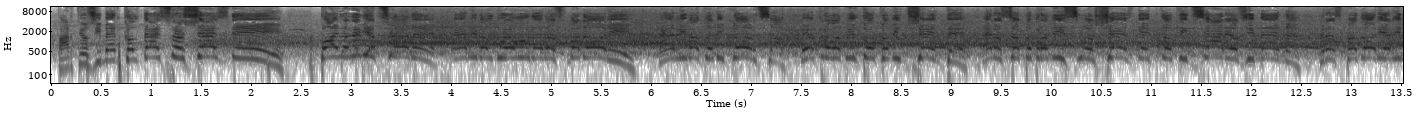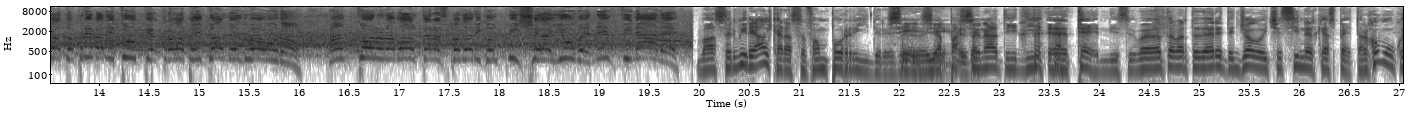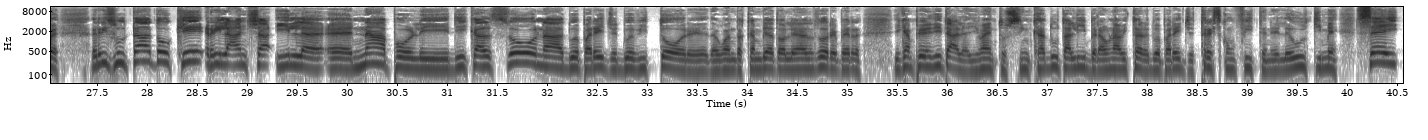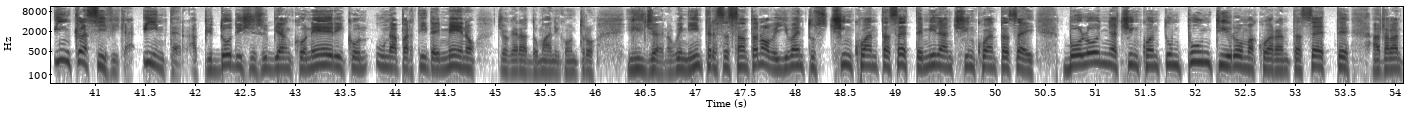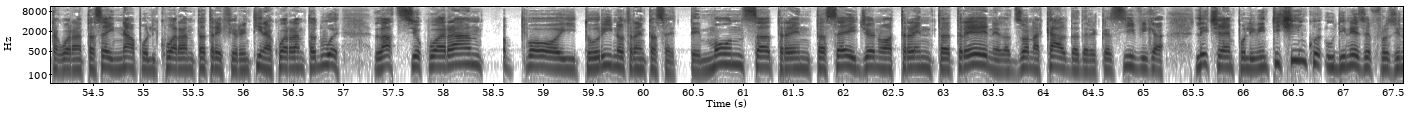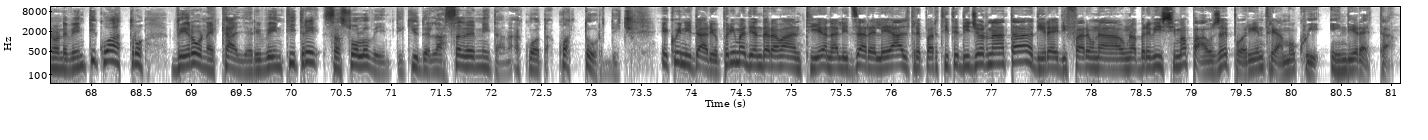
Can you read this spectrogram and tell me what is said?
parte Osimen col destro Scesni poi la deviazione! E arriva il 2-1 Raspadori è arrivato di corsa e ha trovato il tocco vincente! Era stato bravissimo Scesni a ipnotizzare Osimen! Raspadori è arrivato prima di tutti ha trovato il gol del 2-1 ancora una volta Raspadori colpisce la Juve nel finale! Va a servire Alcaraz fa un po' ridere sì, gli sì, appassionati esatto. di eh, tennis. Dall'altra parte della rete Djokovic e Sinner che aspettano comunque risultato che rilancia il eh, Napoli di Calzona due pareggi e due vittorie da quando ha cambiato allenatore per i campioni d'Italia Juventus in caduta libera una vittoria due pareggi e tre sconfitte nelle ultime sei in classifica Inter a più 12 sui bianconeri con una partita in meno giocherà domani contro il Genoa. Quindi Inter 69, Juventus 57, Milan 56, Bologna 51 punti, Roma 47, Atalanta 46, Napoli 43, Fiorentina 42, Lazio 40 poi Torino 37, Monza 36, Genoa 33, nella zona calda della classifica Lecce Empoli 25, Udinese Frosinone 24, Verona e Cagliari 23, Sassuolo 20, chiude la Salernitana a quota 14. E quindi Dario, prima di andare avanti e analizzare le altre partite di giornata, direi di fare una, una brevissima pausa e poi rientriamo qui in diretta.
